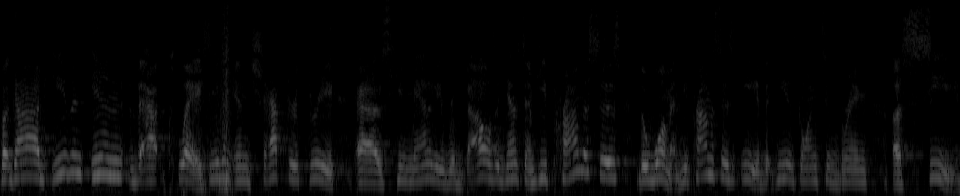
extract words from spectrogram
But God, even in that place, even in chapter 3, as humanity rebels against him, he promises the woman, he promises Eve that he is going to bring a seed,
